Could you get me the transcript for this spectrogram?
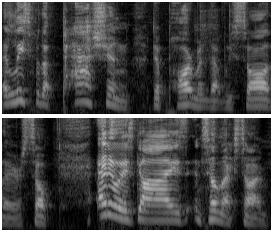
at least for the passion department that we saw there. So, anyways, guys, until next time.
